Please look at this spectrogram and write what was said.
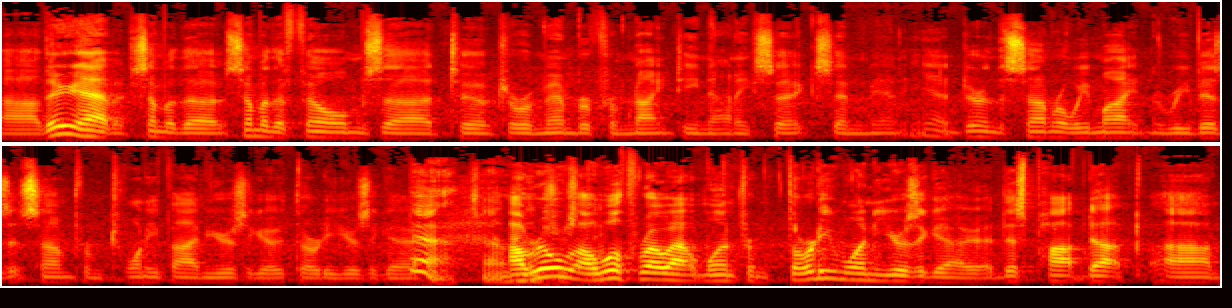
Uh, there you have it. Some of the some of the films uh, to, to remember from 1996, and, and yeah, during the summer we might revisit some from 25 years ago, 30 years ago. Yeah, I will I will throw out one from 31 years ago. This popped up um,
